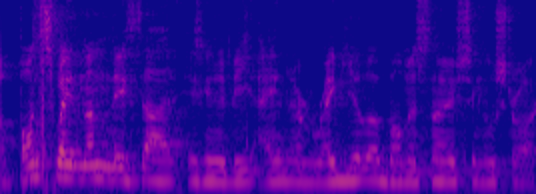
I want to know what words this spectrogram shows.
a sweep, and underneath that is going to be an irregular Abomasnow single strike.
